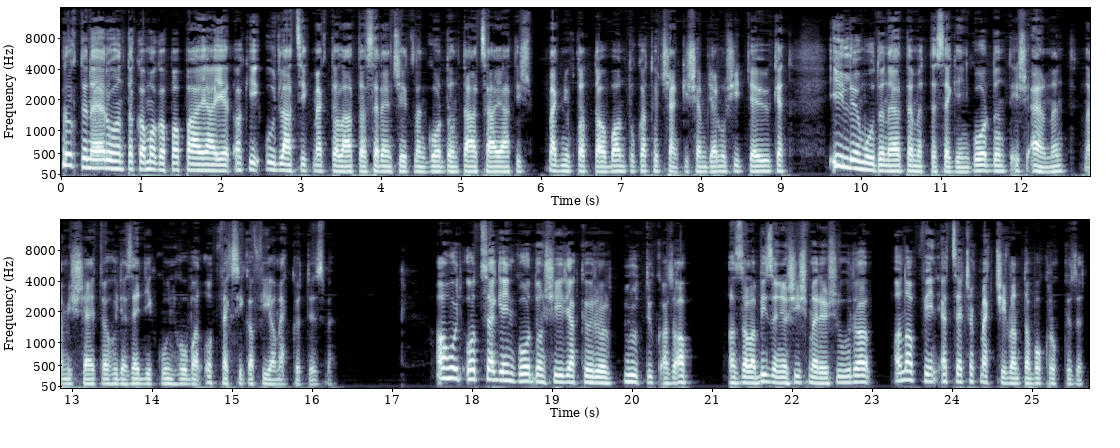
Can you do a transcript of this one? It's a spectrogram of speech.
Rögtön elrohantak a maga papájáért, aki úgy látszik megtalálta a szerencsétlen Gordon tálcáját is, megnyugtatta a bantukat, hogy senki sem gyanúsítja őket, illő módon eltemette szegény Gordont, és elment, nem is sejtve, hogy az egyik kunyhóban ott fekszik a fia megkötözve. Ahogy ott szegény Gordon sírja körül ültük az ap, azzal a bizonyos ismerős úrral, a napfény egyszer csak megcsillant a bokrok között.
